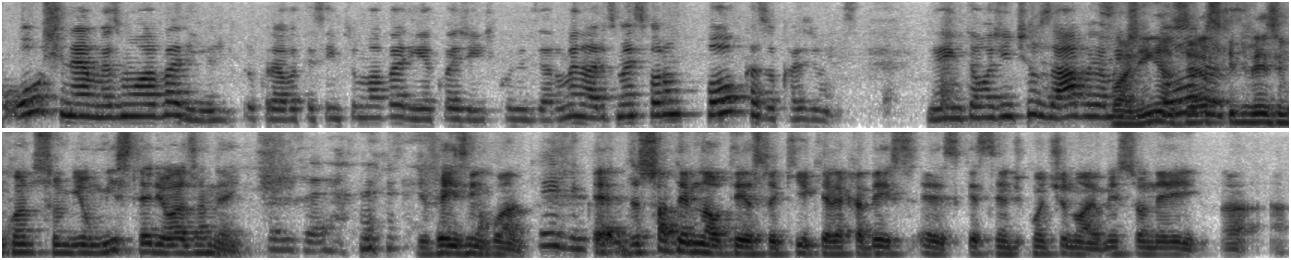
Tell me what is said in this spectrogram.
ou chinelo mesmo ou a varinha, a gente procurava ter sempre uma varinha com a gente quando eles eram menores, mas foram poucas ocasiões. Né? Então a gente usava realmente Varinhas todas... essas que de vez em quando sumiam misteriosamente. Pois é. De vez em quando. Vez em quando. É, deixa eu só terminar o texto aqui, que ele acabei é, esquecendo de continuar. Eu mencionei a,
